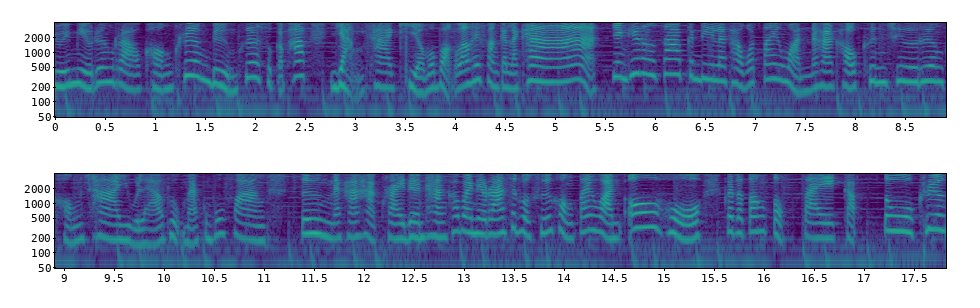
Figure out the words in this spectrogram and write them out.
ยุ้ยมีเรื่องราวของเครื่องดื่มเพื่อสุขภาพอย่างชาเขียวมาบอกเล่าให้ฟังกันละค่ะ อย่างที่เราทราบกันดีเลยค่ะว่าไต้หวันนะคะ เขาขึ้นชื่อเรื่องของชาอยู่แล้วถูกไหมคุณผู้ฟัง ซึ่งนะคะหากใครเดินทางเข้าไปในร้านสะดวกซื้อของไต้หวัน โอ้โห ก็จะต้องตกใจกับ ตู้เครื่อง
